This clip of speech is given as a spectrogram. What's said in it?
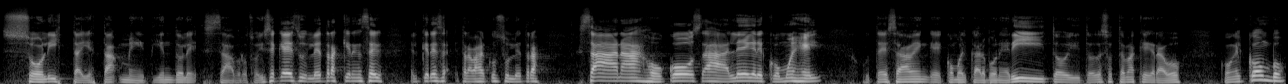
solista y está metiéndole sabroso. Dice que sus letras quieren ser, él quiere trabajar con sus letras sanas o cosas alegres como es él. Ustedes saben que como el carbonerito y todos esos temas que grabó con el combo.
